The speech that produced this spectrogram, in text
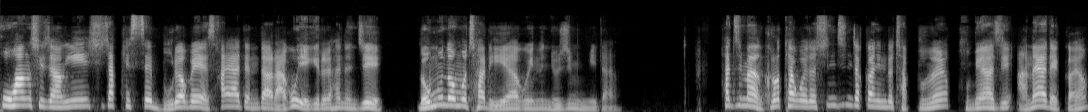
호황 시장이 시작했을 무렵에 사야 된다라고 얘기를 하는지 너무너무 잘 이해하고 있는 요즘입니다. 하지만 그렇다고 해서 신진 작가님들 작품을 구매하지 않아야 될까요?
